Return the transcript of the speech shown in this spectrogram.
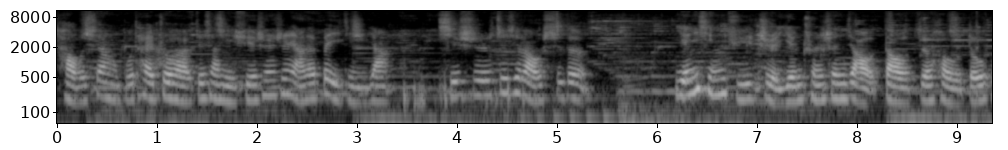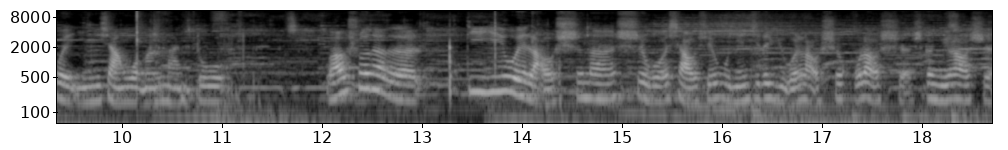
好像不太重要，就像你学生生涯的背景一样。其实这些老师的言行举止、言传身教，到最后都会影响我们蛮多。我要说到的第一位老师呢，是我小学五年级的语文老师胡老师，是个女老师。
